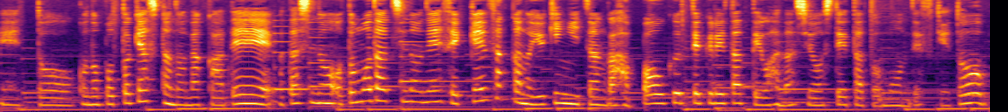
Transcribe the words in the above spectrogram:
えーっとこのポッドキャストの中で私のお友達のね石鹸作家のゆきにーちゃんが葉っぱを送ってくれたっていうお話をしてたと思うんですけど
